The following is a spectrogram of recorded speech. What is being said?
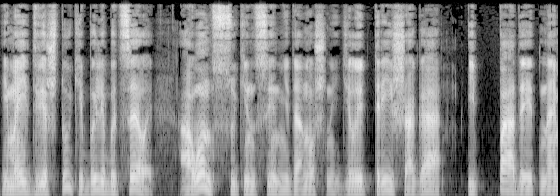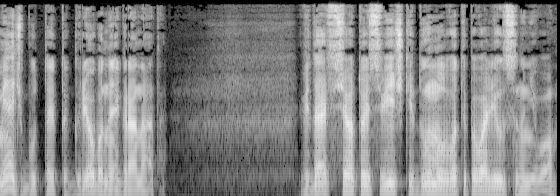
и мои две штуки были бы целы, а он, сукин сын недоношенный, делает три шага и падает на мяч, будто это гребаная граната. Видать, все о той свечке думал, вот и повалился на него.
